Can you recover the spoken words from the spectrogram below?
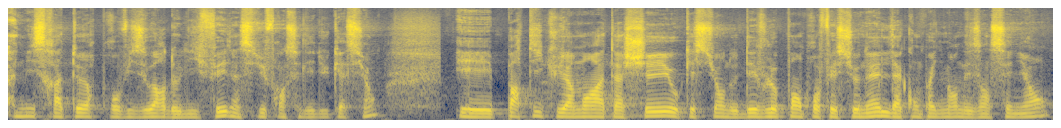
administrateur provisoire de l'IFE, l'Institut français de l'éducation, et particulièrement attaché aux questions de développement professionnel, d'accompagnement des enseignants,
